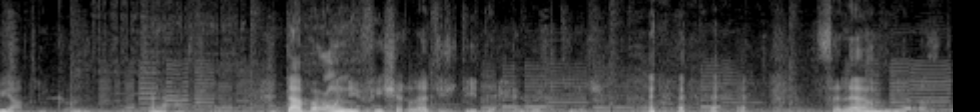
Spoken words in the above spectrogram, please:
يعطيكم العافية. تابعوني في شغلات جديدة حلوة كتير. سلام يا أصدقائي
